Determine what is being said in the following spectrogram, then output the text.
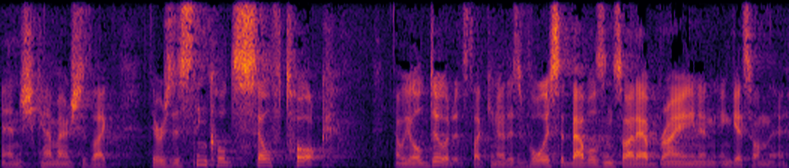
and she came home and she's like, There is this thing called self talk. And we all do it. It's like, you know, this voice that babbles inside our brain and, and gets on there.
